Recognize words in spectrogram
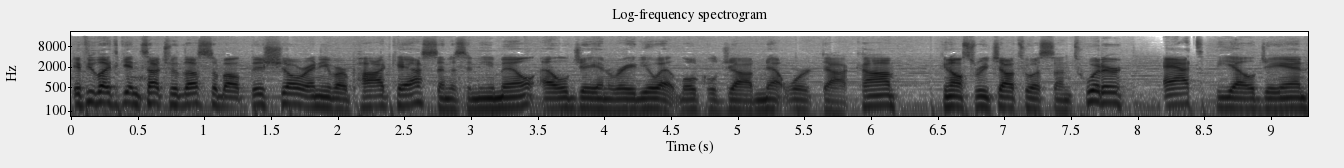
If you'd like to get in touch with us about this show or any of our podcasts, send us an email, ljnradio at localjobnetwork.com. You can also reach out to us on Twitter at the LJN.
